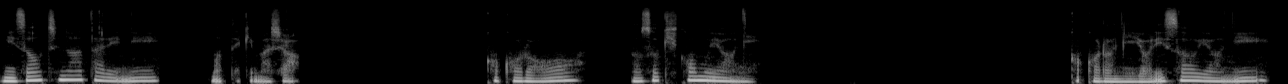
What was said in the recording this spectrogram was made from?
みぞおちのあたりに持ってきましょう。心を覗き込むように心に寄り添うように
